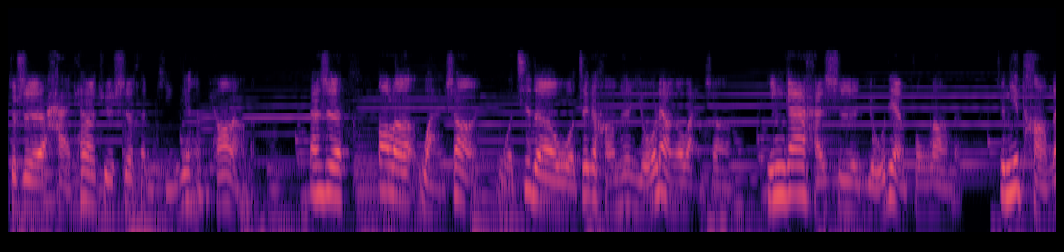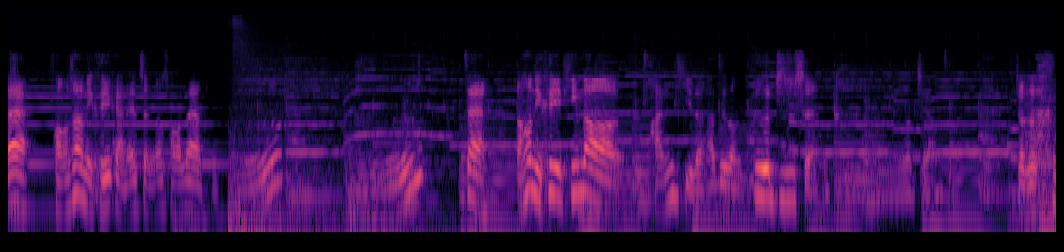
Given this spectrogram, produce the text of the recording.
就是海看上去是很平静、很漂亮的。但是到了晚上，我记得我这个航程有两个晚上，应该还是有点风浪的。就你躺在床上，你可以感觉整个床在和。嗯，在，然后你可以听到船体的它这种咯吱声，咯这样子的，就是，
